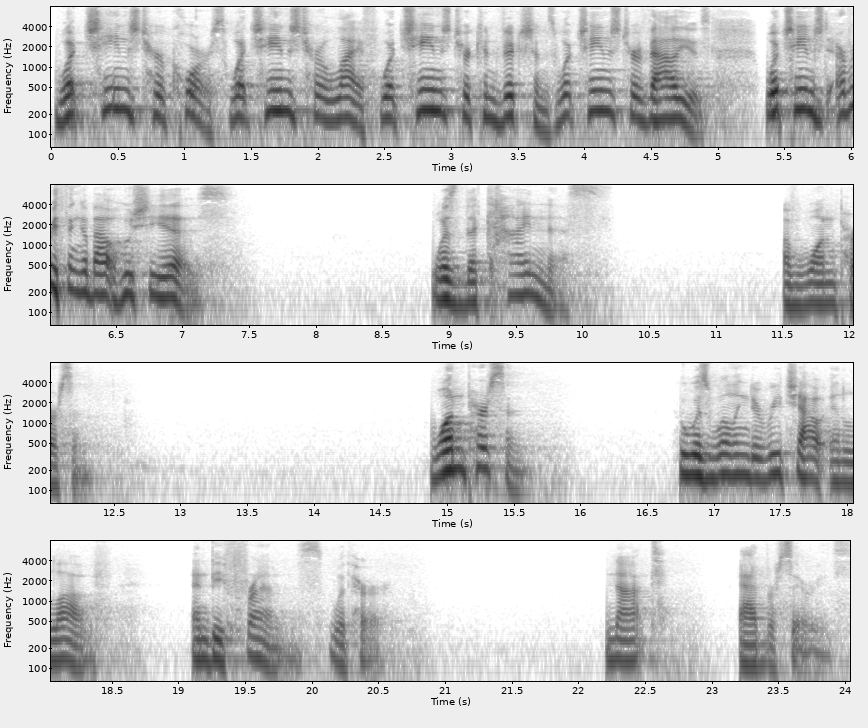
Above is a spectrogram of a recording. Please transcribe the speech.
What changed her course? What changed her life? What changed her convictions? What changed her values? What changed everything about who she is? Was the kindness of one person. One person who was willing to reach out in love and be friends with her, not adversaries.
